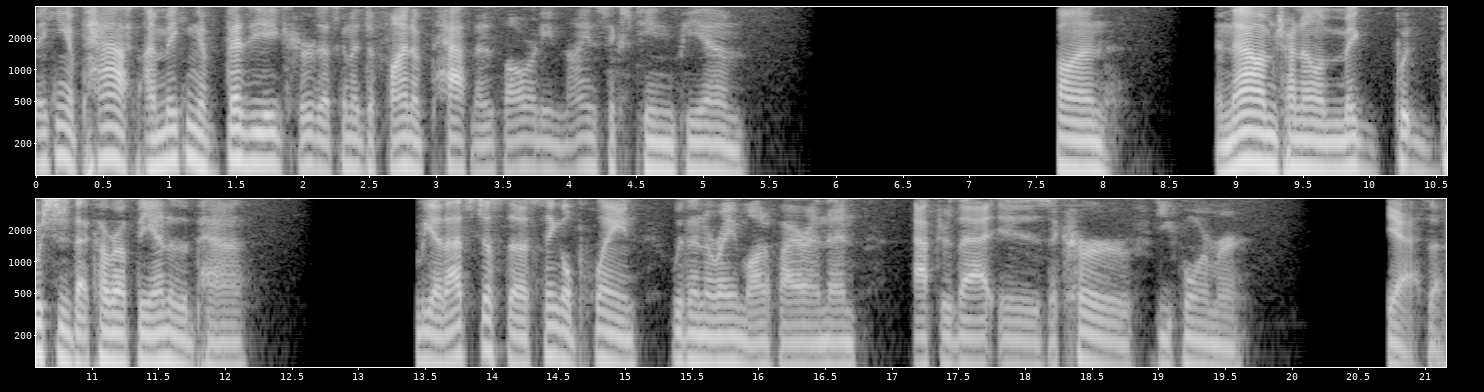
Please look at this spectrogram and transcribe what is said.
making a path. I'm making a Bezier curve that's going to define a path, and it's already 9:16 p.m. Fun. And now I'm trying to make put bushes that cover up the end of the path. But yeah, that's just a single plane with an array modifier, and then after that is a curve deformer. Yeah, so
